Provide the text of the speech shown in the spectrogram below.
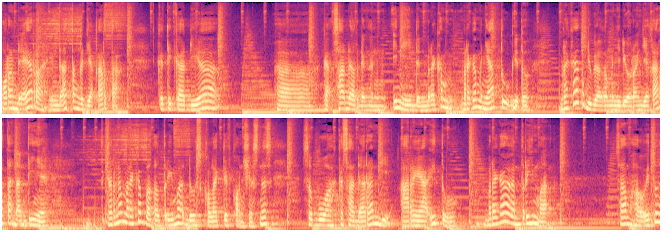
orang daerah yang datang ke Jakarta ketika dia eh, nggak uh, sadar dengan ini dan mereka mereka menyatu gitu mereka juga akan menjadi orang Jakarta nantinya karena mereka bakal terima those collective consciousness sebuah kesadaran di area itu mereka akan terima. Somehow itu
